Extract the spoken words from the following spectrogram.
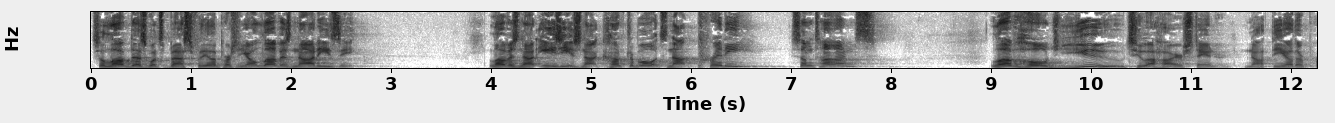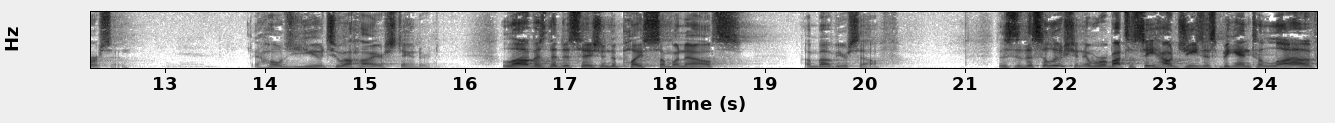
So love does what's best for the other person. Y'all, love is not easy. Love is not easy, it's not comfortable, it's not pretty sometimes. Love holds you to a higher standard, not the other person. It holds you to a higher standard. Love is the decision to place someone else above yourself. This is the solution. And we're about to see how Jesus began to love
